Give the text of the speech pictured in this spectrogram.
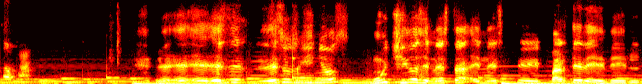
no mames. eh, eh, es de, de esos guiños muy chidos en esta en este parte de, del-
